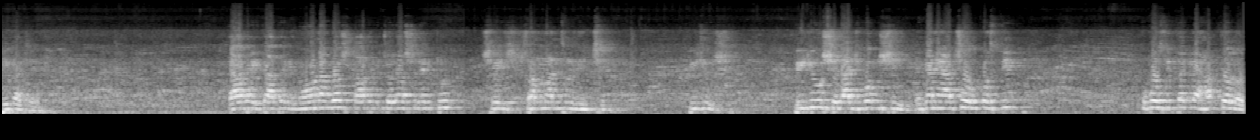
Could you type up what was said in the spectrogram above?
ঠিক আছে। তাড়াতাড়ি তাড়াতাড়ি। মোহনা ঘোষ চলে আসুন একটু। সেই সম্মান তুলে নিচ্ছেন। পীযুষ। পীযুষ রাজবংশী, এখানে আছে, উপস্থিত। উপস্থিত থাকলে হাত তোলো।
